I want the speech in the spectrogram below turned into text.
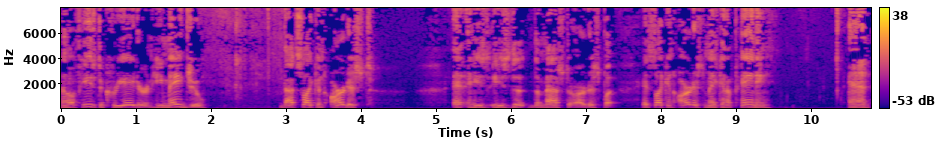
Now, if he's the creator and he made you, that's like an artist, and he's he's the the master artist, but it's like an artist making a painting, and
